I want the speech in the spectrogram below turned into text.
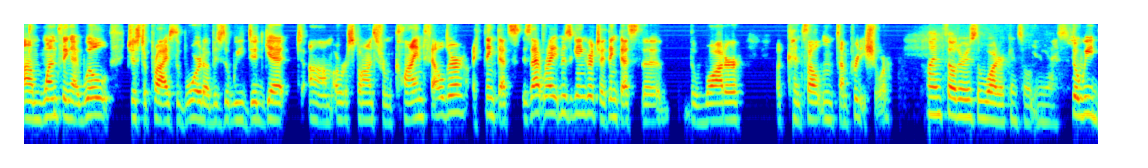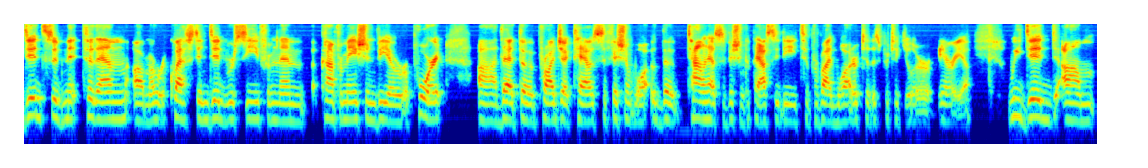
Um, one thing I will just apprise the board of is that we did get um, a response from Kleinfelder. I think that's, is that right, Ms. Gingrich? I think that's the, the water consultant, I'm pretty sure. Kleinfelder is the water consultant, yes. So we did submit to them um, a request and did receive from them confirmation via a report uh, that the project has sufficient, wa- the town has sufficient capacity to provide water to this particular area. We did um,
